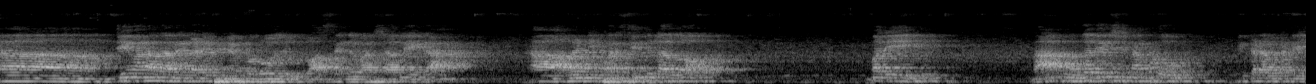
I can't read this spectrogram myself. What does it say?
ఆ, జీవనాధారం గడిపిన ఒక రోజు వాస్తవంగా వర్షాలు లేక ఆ, అలాంటి పరిస్థితులలో మరి నాకు ఉగ తెలిసినప్పుడు ఇక్కడ ఒకటి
